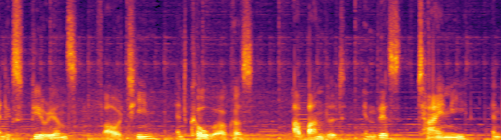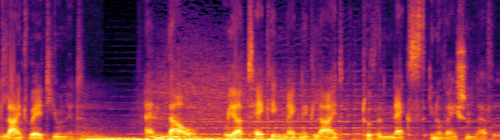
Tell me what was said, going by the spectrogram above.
and experience of our team and co-workers are bundled in this tiny and lightweight unit. And now we are taking Magnic Light to the next innovation level.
